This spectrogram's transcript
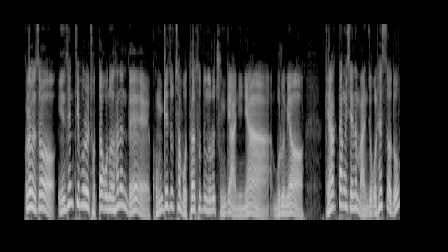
그러면서 인센티브를 줬다고는 하는데 공개조차 못할 수준으로 준 게 아니냐 물으며 계약 당시에는 만족을 했어도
